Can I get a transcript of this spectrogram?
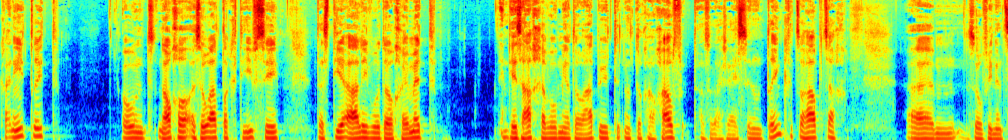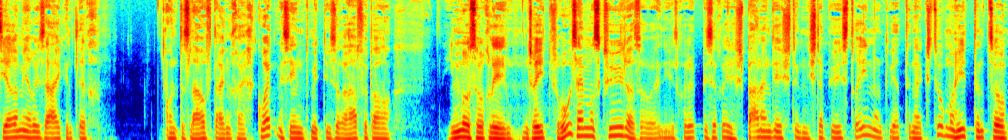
kein Eintritt, und nachher so attraktiv sein, dass die alle, die da kommen, die Sachen, die wir da anbieten, natürlich auch kaufen. Also das ist Essen und Trinken zur Hauptsache. Ähm, so finanzieren wir uns eigentlich. Und das läuft eigentlich recht gut. Wir sind mit unserer Hafenbar immer so ein bisschen einen Schritt voraus, haben wir das Gefühl. Also wenn etwas ein bisschen spannend ist, dann ist das bei uns drin und wird der nächste Sommerhit und so.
